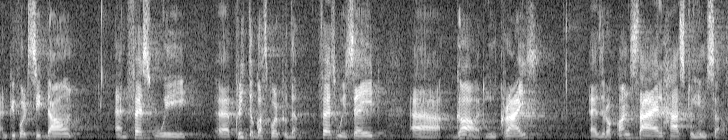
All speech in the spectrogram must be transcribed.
and people sit down. And first, we uh, preach the gospel to them first we said uh, God in Christ has reconciled us to himself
